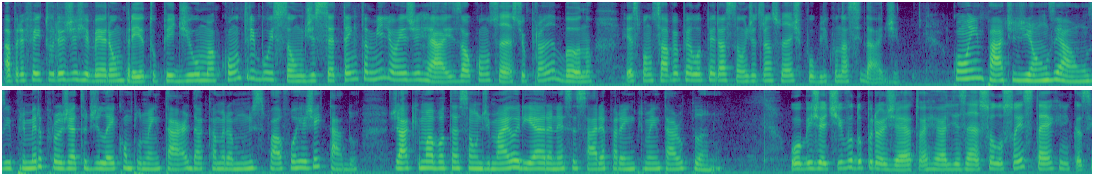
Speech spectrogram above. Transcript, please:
a Prefeitura de Ribeirão Preto pediu uma contribuição de 70 milhões de reais ao consórcio Proebano, responsável pela operação de transporte público na cidade. Com o um empate de 11 a 11, o primeiro projeto de lei complementar da Câmara Municipal foi rejeitado, já que uma votação de maioria era necessária para implementar o plano. O objetivo do projeto é realizar soluções técnicas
